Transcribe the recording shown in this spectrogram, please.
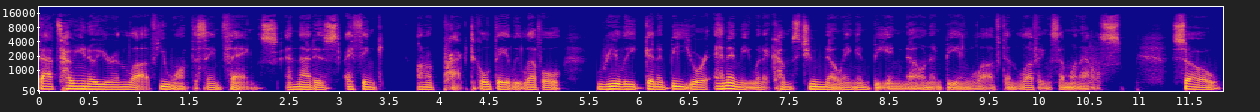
That's how you know you're in love. You want the same things. And that is, I think, on a practical daily level, really going to be your enemy when it comes to knowing and being known and being loved and loving someone else. So,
